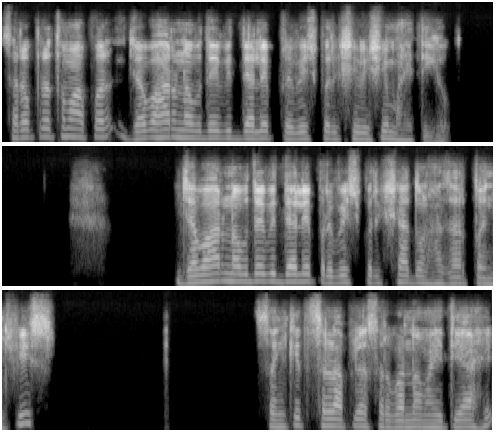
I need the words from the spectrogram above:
सर्वप्रथम आपण जवाहर नवोदय विद्यालय प्रवेश परीक्षेविषयी माहिती घेऊ. जवाहर नवोदय विद्यालय प्रवेश परीक्षा दोन हजार पंचवीस. संकेतस्थळ आपल्या सर्वांना माहिती आहे.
